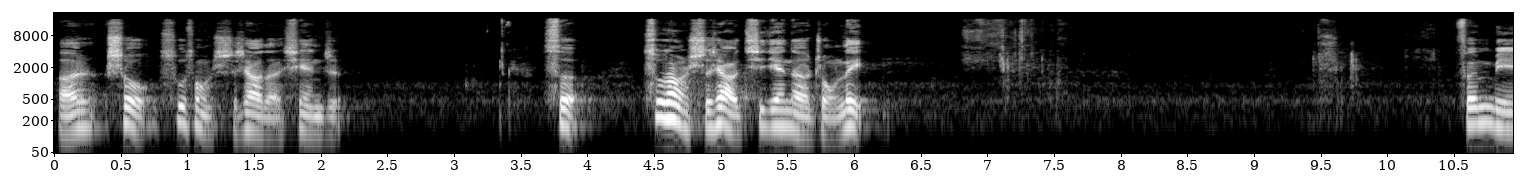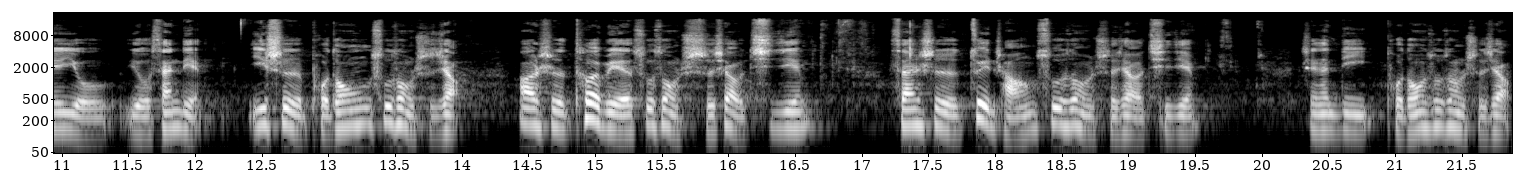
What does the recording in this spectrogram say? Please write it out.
而受诉讼时效的限制。四、诉讼时效期间的种类分别有有三点：一是普通诉讼时效。二是特别诉讼时效期间，三是最长诉讼时效期间。先看第一，普通诉讼时效。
